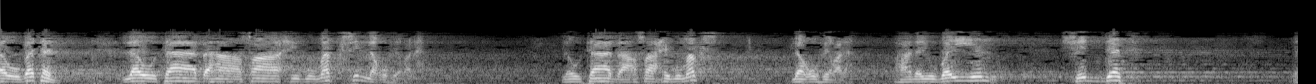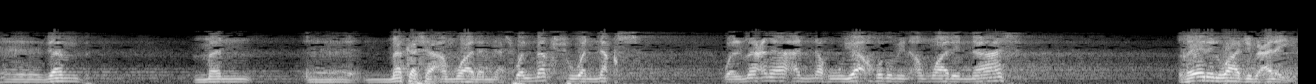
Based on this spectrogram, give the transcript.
توبة لو تابها صاحب مكس لغفر له. لو تابها صاحب مكس لغفر له. وهذا يبين شدة آه، ذنب من آه، مكس أموال الناس. والمكس هو النقص. والمعنى أنه يأخذ من أموال الناس غير الواجب عليه.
